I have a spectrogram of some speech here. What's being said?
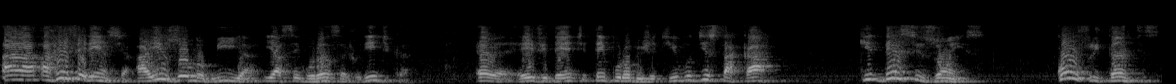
A, a referência à isonomia e à segurança jurídica é, é evidente, tem por objetivo destacar que decisões conflitantes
